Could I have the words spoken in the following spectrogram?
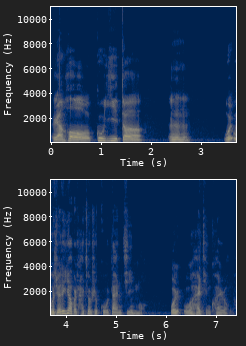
然后故意的，嗯，我我觉得要不然他就是孤单寂寞，我我还挺宽容的，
